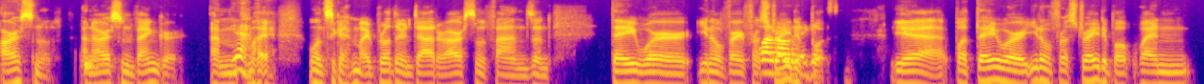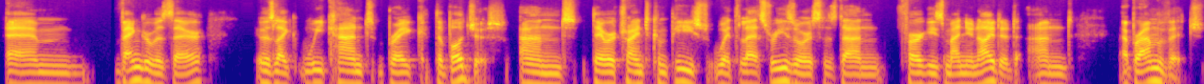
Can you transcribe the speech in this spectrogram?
Arsenal and Arsene Wenger. Um yeah. my once again my brother and dad are Arsenal fans and they were, you know, very frustrated but yeah, but they were, you know, frustrated but when um Wenger was there, it was like we can't break the budget. And they were trying to compete with less resources than Fergie's Man United and Abramovich.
